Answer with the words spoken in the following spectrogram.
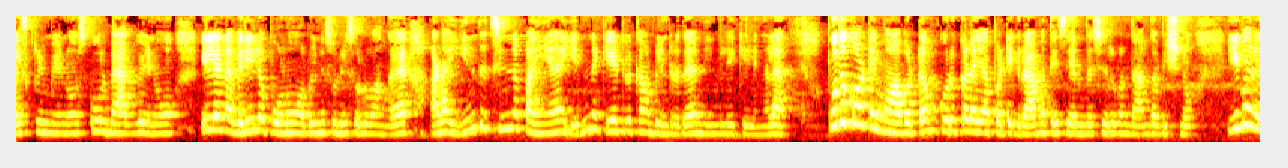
ஐஸ்கிரீம் வேணும் ஸ்கூல் பேக் வேணும் இல்லை நான் வெளியில் போகணும் அப்படின்னு சொல்லி சொல்லுவாங்க. ஆனால் இந்த சின்ன பையன் என்ன கேட்டிருக்கான் அப்படின்றத நீங்களே கேளுங்களேன். புதுக்கோட்டை மாவட்டம் குறுக்கலையாப்பட்டி கிராமத்தை சேர்ந்த சிறுவன் தாங்க விஷ்ணு. இவர்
